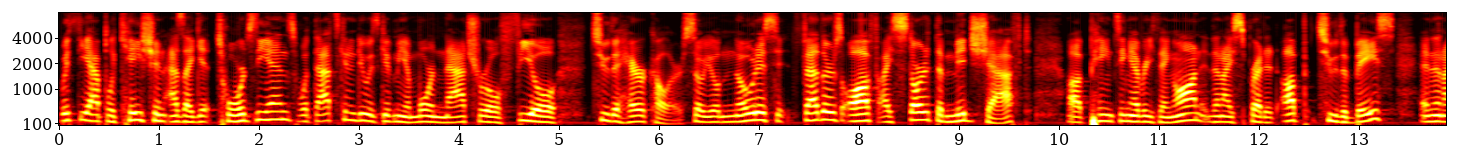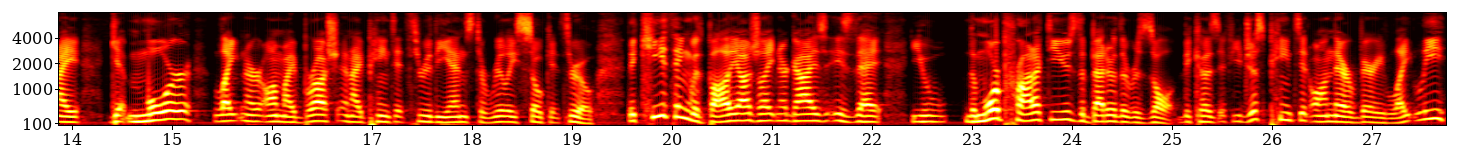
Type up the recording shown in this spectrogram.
with the application as I get towards the ends. What that's gonna do is give me a more natural feel to the hair color. So you'll notice it feathers off. I start at the mid shaft, uh, painting everything on, then I spread it up to the base, and then I get more lightener on my brush and I paint it through the ends to really soak it through. The key thing with balayage lightener, guys, is that you the more product you use, the better the result. Because if you just paint it on there very lightly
